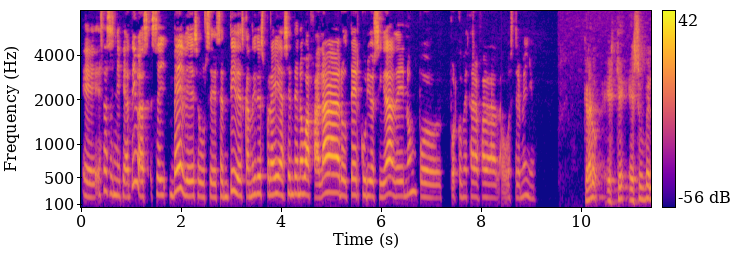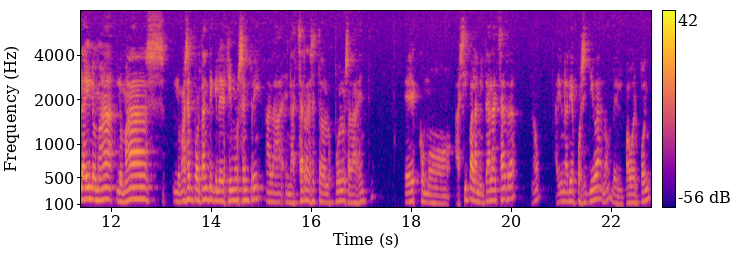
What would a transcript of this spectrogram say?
eh, estas iniciativas. Se vedes ou se sentides cando ides por aí a xente nova a falar ou ter curiosidade, non? Por, por comezar a falar o extremeño. Claro, es que eso es ahí lo más, lo más, lo más importante que le decimos siempre en las charlas estas de los pueblos a la gente. Es como así para la mitad de la charla, ¿no? Hay una diapositiva ¿no? del PowerPoint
